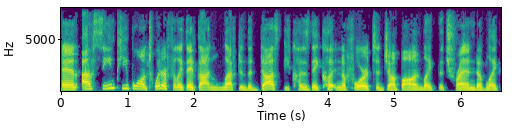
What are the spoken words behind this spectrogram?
And I've seen people on Twitter feel like they've gotten left in the dust because they couldn't afford to jump on like the trend of like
